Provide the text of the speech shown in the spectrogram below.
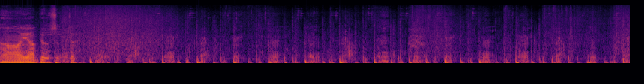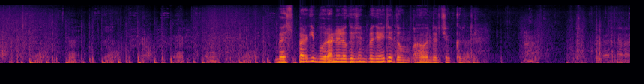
हूँ यहाँ पे हो सकता है। वेस्पर की पुराने लोकेशन पे गए थे तुम? आओ इधर चेक करते हैं गया था ना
